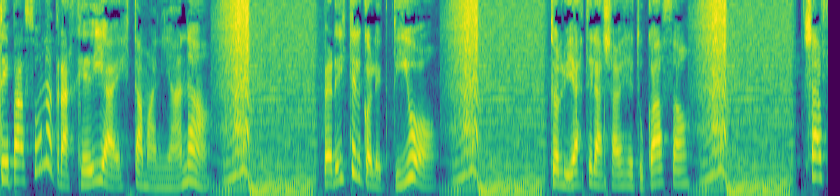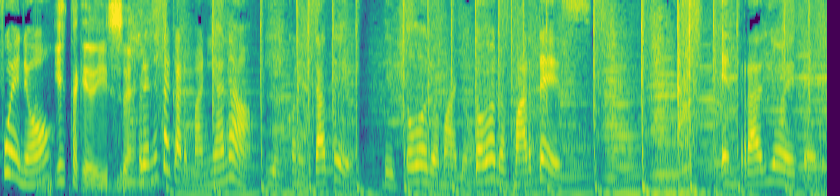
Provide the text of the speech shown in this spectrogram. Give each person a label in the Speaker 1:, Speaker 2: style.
Speaker 1: ¿Te pasó una tragedia esta mañana? ¿Perdiste el colectivo? ¿Te olvidaste las llaves de tu casa? Ya fue, ¿no?
Speaker 2: ¿Y esta qué dice?
Speaker 1: Prendete a mañana y desconectate de todo lo malo. Todos los martes en Radio Éter.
